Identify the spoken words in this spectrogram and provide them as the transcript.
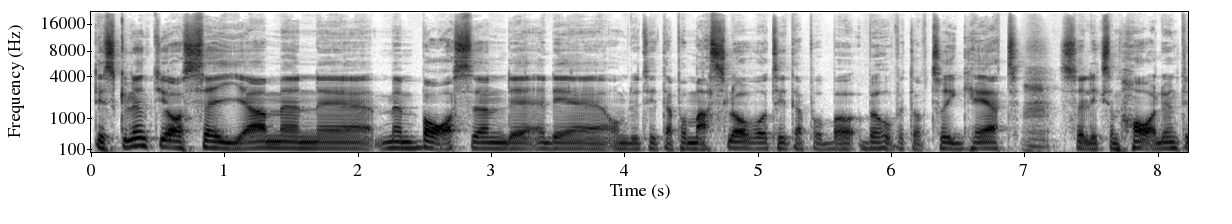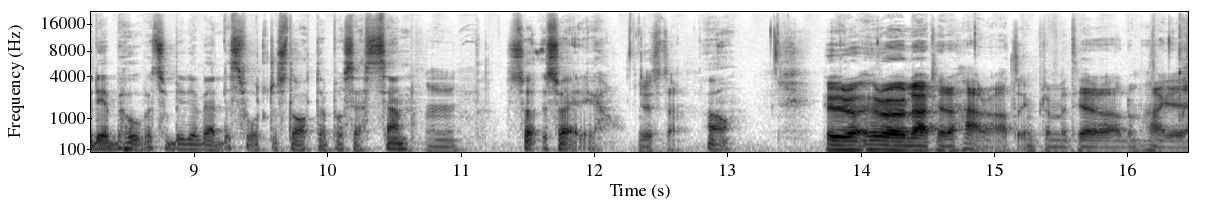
Det skulle inte jag säga, men, eh, men basen, det, det, om du tittar på Maslow och tittar på behovet av trygghet, mm. så liksom har du inte det behovet så blir det väldigt svårt att starta processen. Mm. Så, så är det ju. Just det. Ja. Hur, hur har du lärt dig det här då, Att implementera de här grejerna?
